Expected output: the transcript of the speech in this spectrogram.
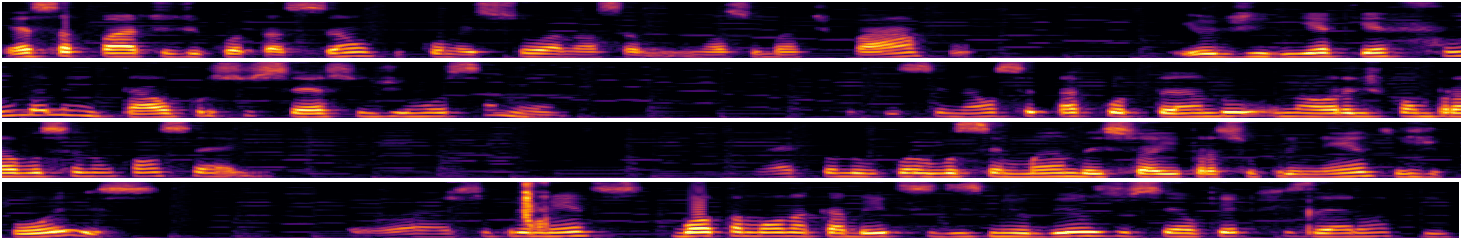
essa parte de cotação que começou a nossa nosso bate-papo, eu diria que é fundamental para o sucesso de um orçamento. Porque senão você está cotando, na hora de comprar você não consegue. Né? Quando, quando você manda isso aí para suprimentos depois, uh, suprimentos, bota a mão na cabeça e diz: Meu Deus do céu, o que é que fizeram aqui?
